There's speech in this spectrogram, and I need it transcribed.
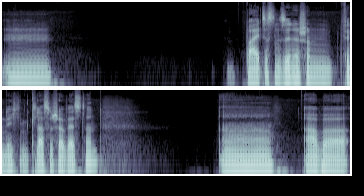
Mm. Weitesten Sinne schon, finde ich, ein klassischer Western. Äh, aber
